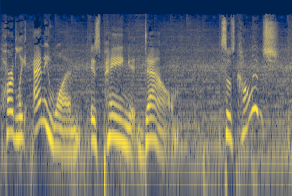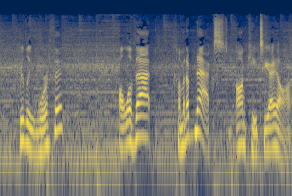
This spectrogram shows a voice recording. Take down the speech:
Hardly anyone is paying it down. So is college really worth it? All of that coming up next on KTAR.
